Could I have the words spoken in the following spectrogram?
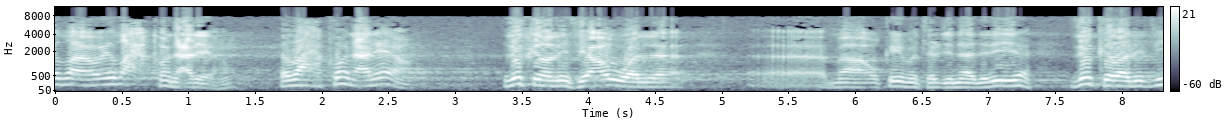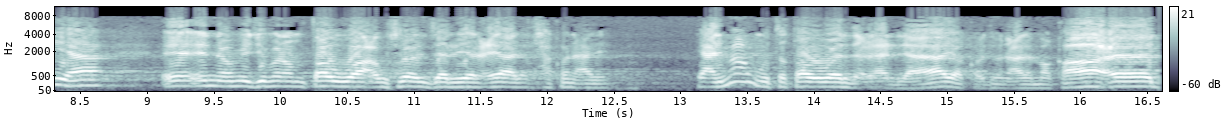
يضحكون عليهم يضحكون عليهم. ذكر لي في أول آه، ما أقيمت الجنادرية ذكر لي فيها آه، إنهم يجيبون مطوع وسوى زري العيال يضحكون عليه. يعني ما هو متطور لا يقعدون على مقاعد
